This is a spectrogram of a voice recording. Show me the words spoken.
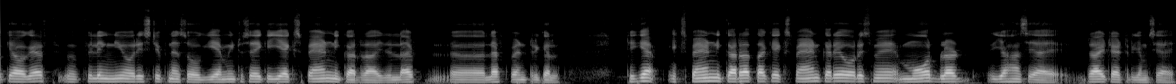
क्या हो गया फिलिंग नहीं हो रही स्टिफनेस हो गई है। मीन टू से कि ये एक्सपेंड नहीं कर रहा है लेफ़्ट लेफ़्ट वेंट्रिकल ठीक है? एक्सपेंड नहीं कर रहा ताकि एक्सपेंड करे और इसमें मोर ब्लड यहाँ से आए राइट एट्रियम से आए।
